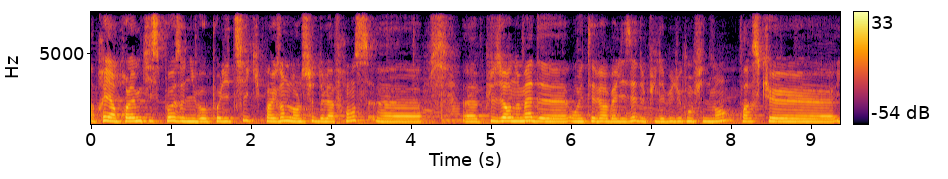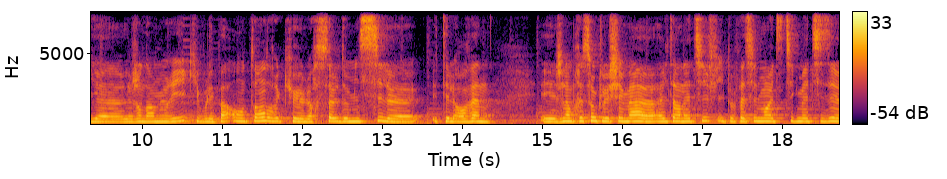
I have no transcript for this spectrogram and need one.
Après, il y a un problème qui se pose au niveau politique. Par exemple, dans le sud de la France, euh, euh, plusieurs nomades euh, ont été verbalisés depuis le début du confinement parce que y a la gendarmerie qui voulait pas entendre que leur seul domicile était leur van. Et j'ai l'impression que le schéma alternatif, il peut facilement être stigmatisé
